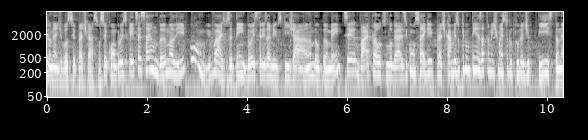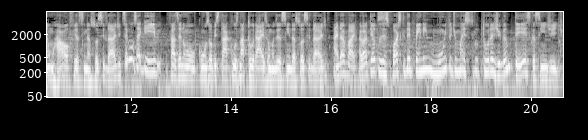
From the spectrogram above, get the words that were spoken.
fácil, né, de você praticar. Se você compra o skate, você sai andando ali, pum, e vai. Se você tem dois, três amigos que já andam também, você vai pra outros lugares e consegue praticar, mesmo que não tenha exatamente uma estrutura de pista, né, um half assim na sua cidade, você consegue ir fazendo com os obstáculos naturais, vamos dizer assim, da sua cidade, ainda vai. Agora tem outros esportes que dependem muito de uma estrutura gigantesca, assim, de, de,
